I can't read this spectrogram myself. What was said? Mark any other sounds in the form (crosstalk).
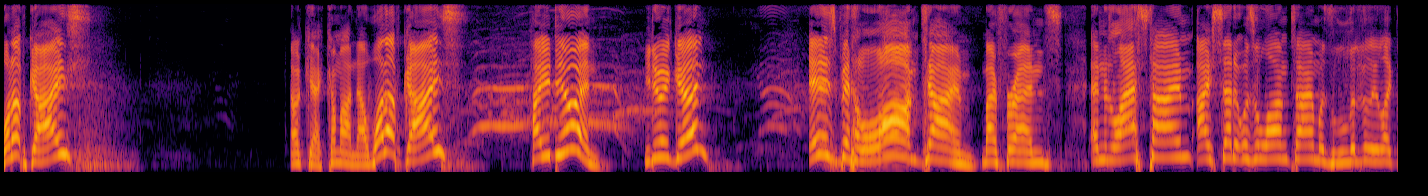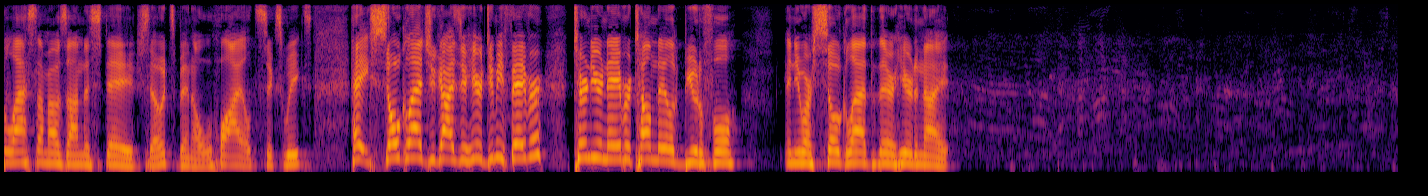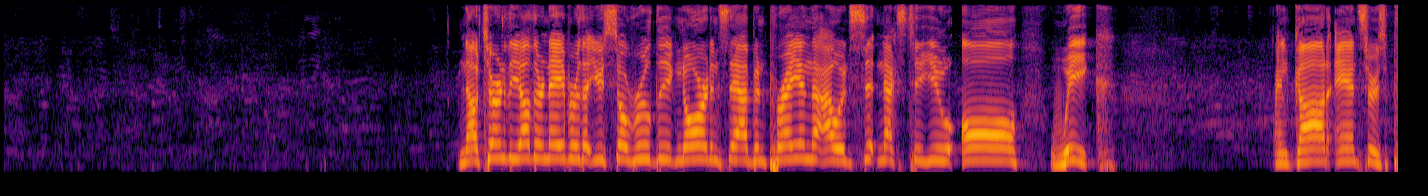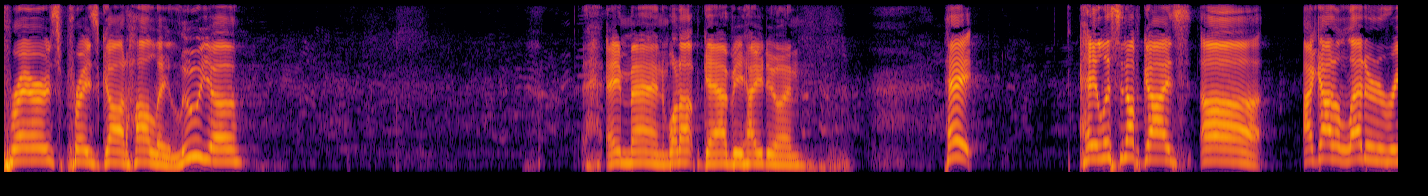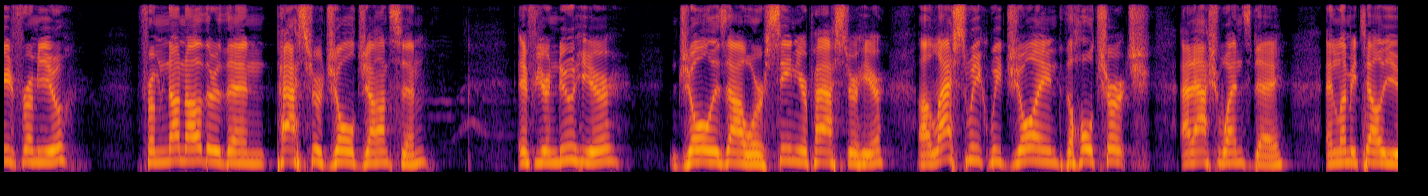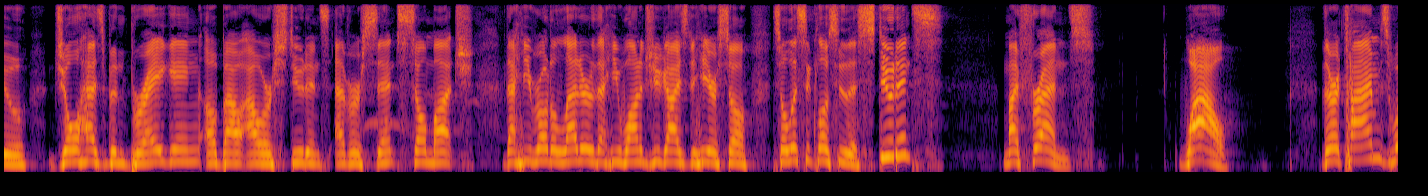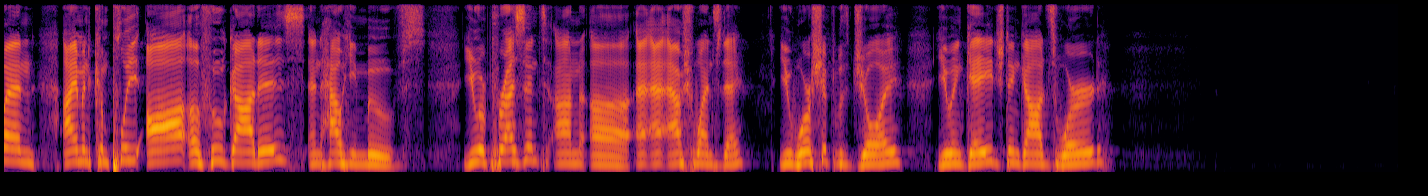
What up, guys? Okay, come on now. What up, guys? How you doing? You doing good? It has been a long time, my friends. And the last time I said it was a long time was literally like the last time I was on the stage. So it's been a wild six weeks. Hey, so glad you guys are here. Do me a favor, turn to your neighbor, tell them they look beautiful, and you are so glad that they're here tonight. Now turn to the other neighbor that you so rudely ignored and say, I've been praying that I would sit next to you all week. And God answers prayers. Praise God. Hallelujah. Amen. What up, Gabby? How you doing? Hey, hey, listen up, guys. Uh, I got a letter to read from you from none other than Pastor Joel Johnson. If you're new here, Joel is our senior pastor here. Uh, last week, we joined the whole church at Ash Wednesday. And let me tell you, Joel has been bragging about our students ever since so much that he wrote a letter that he wanted you guys to hear. So, so listen closely to this. Students, my friends, wow. There are times when I'm in complete awe of who God is and how he moves. You were present on uh, Ash Wednesday. You worshiped with joy. You engaged in God's word.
